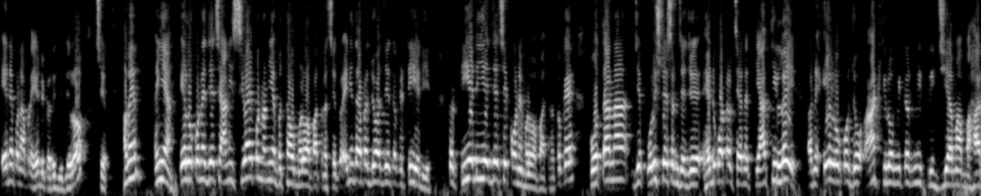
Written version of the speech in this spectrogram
એને પણ આપણે હેડ કરી દીધેલો છે. હવે અહીંયા એ લોકોને જે છે આની સિવાય પણ અન્ય ભથ્થાઓ મળવા પાત્ર છે. તો એની અંદર આપણે જોવા જઈએ તો કે ટીએડીએ. તો ટીએડીએ જે છે કોને મળવા પાત્ર તો કે પોતાના જે પોલીસ સ્ટેશન છે, જે હેડક્વાર્ટર છે, અને ત્યાંથી લઈ અને એ લોકો જો આઠ કિલોમીટરની ત્રિજ્યામાં બહાર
